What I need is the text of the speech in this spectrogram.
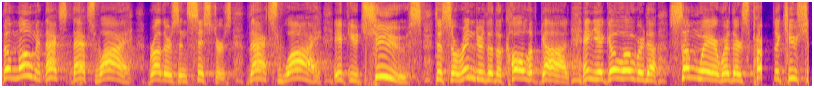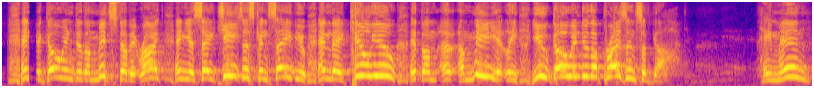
The moment, that's, that's why, brothers and sisters, that's why if you choose to surrender to the call of God and you go over to somewhere where there's persecution and you go into the midst of it, right? And you say, Jesus can save you, and they kill you, uh, immediately you go into the presence of God. Amen.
